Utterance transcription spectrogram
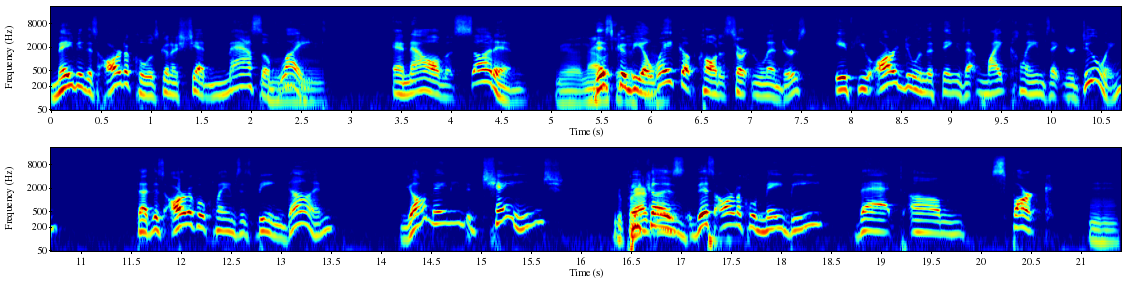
maybe this article is going to shed massive light. And now all of a sudden, yeah, this could be a wake up call to certain lenders if you are doing the things that Mike claims that you're doing, that this article claims is being done, y'all may need to change because this article may be that um, spark, Mhm.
